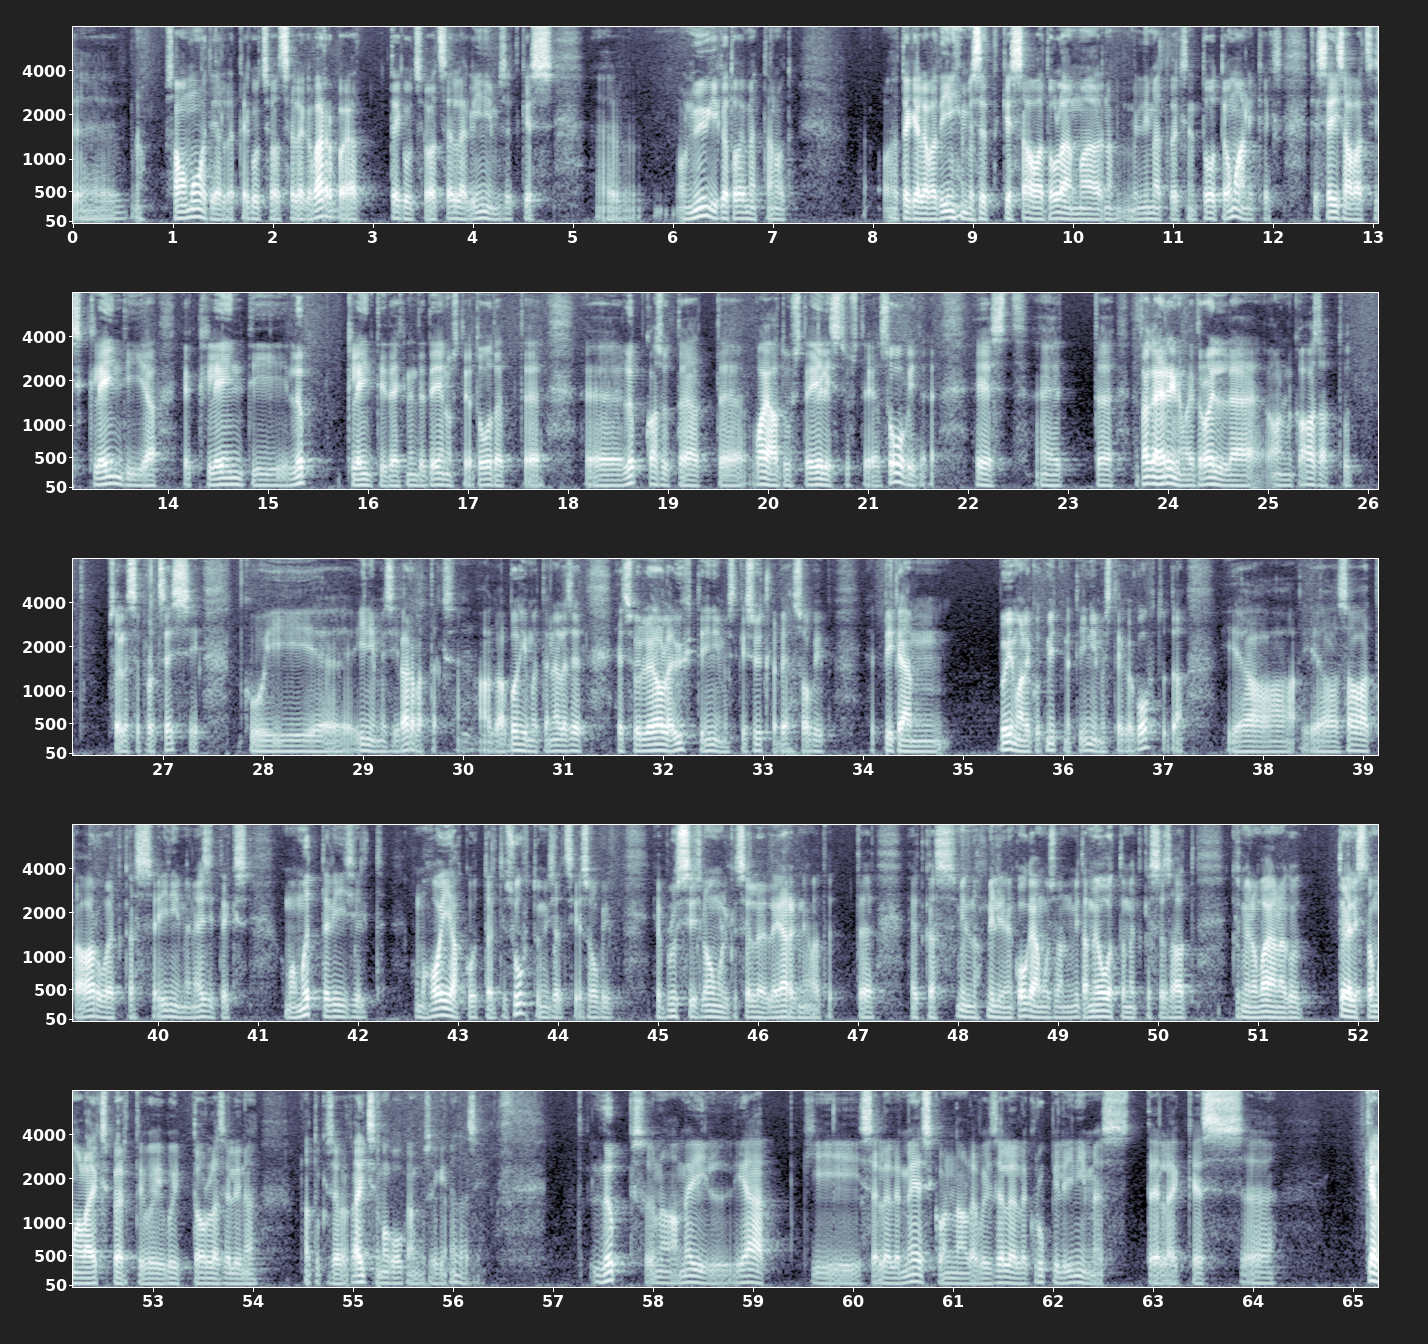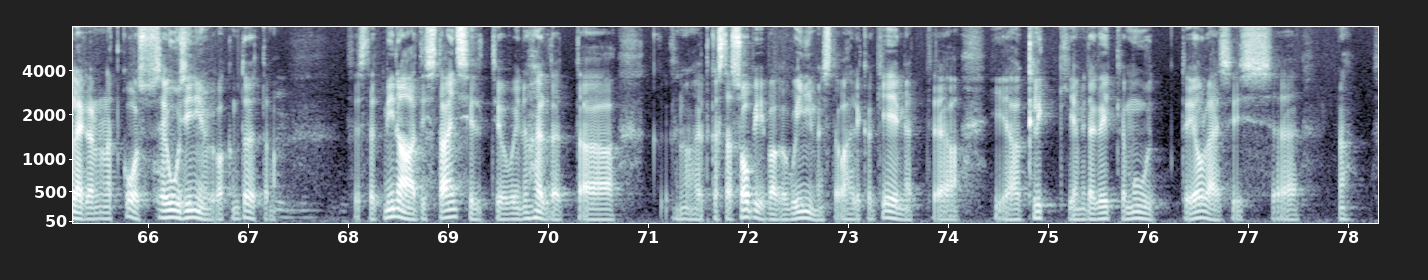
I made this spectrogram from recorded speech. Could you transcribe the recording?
noh, samamoodi jälle tegutsevad sellega värbajad, tegutsevad sellega inimesed, kes äh, on müügiga toimetanud, tegelevad inimesed, kes saavad olema, noh, meil nimetatakse neid tooteomanikeks, kes seisavad siis kliendi ja, ja kliendi lõppklientide ehk nende teenuste ja toodete lõppkasutajate vajaduste, eelistuste ja soovide eest, et et, et väga erinevaid rolle on kaasatud sellesse protsessi, kui inimesi värvatakse, aga põhimõte on jälle see, et, et sul ei ole ühte inimest, kes ütleb jah, sobib, et pigem võimalikult mitmete inimestega kohtuda ja, ja saada aru, et kas see inimene esiteks oma mõtteviisilt, oma hoiakutelt ja suhtumiselt siia sobib ja pluss siis loomulikult sellele järgnevad, et, et kas, noh, milline kogemus on, mida me ootame, et kas sa saad, kas meil on vaja nagu tõelist oma ala eksperti või võib ta olla selline natukese väiksema kogemusega ja nii edasi. lõppsõna meil jääb annabki sellele meeskonnale või sellele grupile inimestele, kes, kellega nad koos, see uus inimene peab hakkama töötama. sest et mina distantsilt ju võin öelda, et ta noh, et kas ta sobib, aga kui inimeste vahel ikka keemiat ja, ja klikki ja mida kõike muud ei ole, siis noh,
